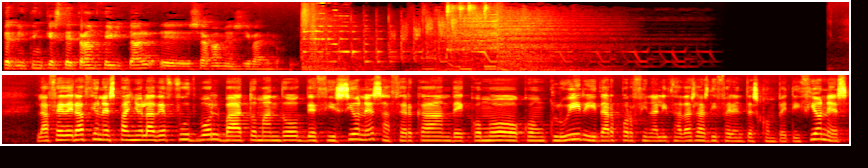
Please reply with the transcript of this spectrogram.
permiten que este trance vital se haga más llevadero. La Federación Española de Fútbol va tomando decisiones acerca de cómo concluir y dar por finalizadas las diferentes competiciones.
